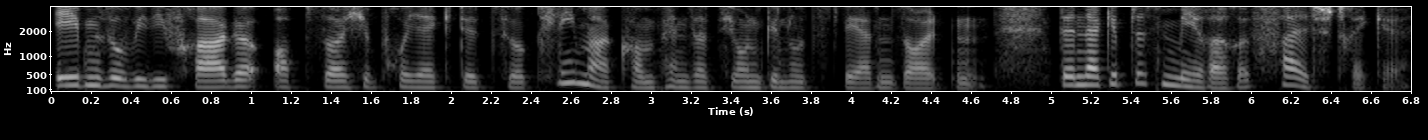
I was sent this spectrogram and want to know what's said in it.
ebenso wie die Frage, ob solche Projekte zur Klimakompensation genutzt werden sollten. Denn da gibt es mehrere Fallstricke.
